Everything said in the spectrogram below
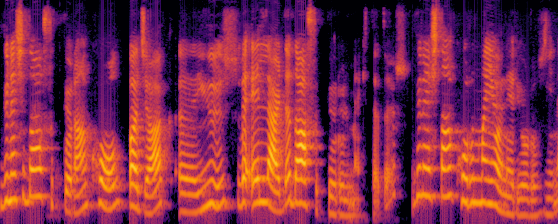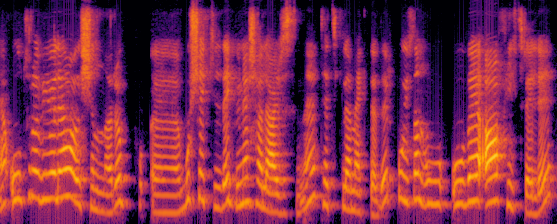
Güneşi daha sık gören kol, bacak, e, yüz ve ellerde daha sık görülmektedir. Güneşten korunmayı öneriyoruz yine. Ultraviyole ışınları e, bu şekilde güneş alerjisini tetiklemektedir. Bu yüzden UVA filtreli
